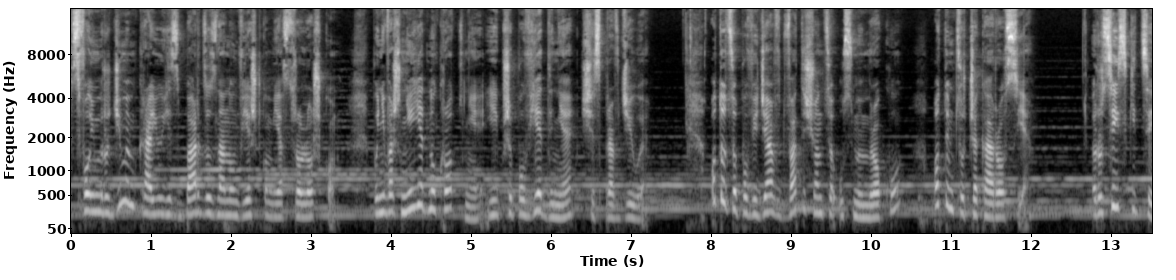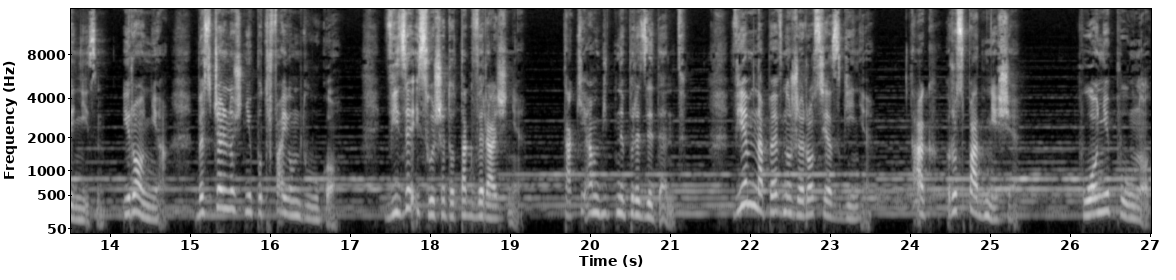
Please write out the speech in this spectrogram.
W swoim rodzimym kraju jest bardzo znaną wieszczką i astrolożką, ponieważ niejednokrotnie jej przepowiednie się sprawdziły. Oto co powiedziała w 2008 roku o tym, co czeka Rosję. Rosyjski cynizm, ironia, bezczelność nie potrwają długo. Widzę i słyszę to tak wyraźnie. Taki ambitny prezydent. Wiem na pewno, że Rosja zginie. Tak, rozpadnie się. Płonie północ.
